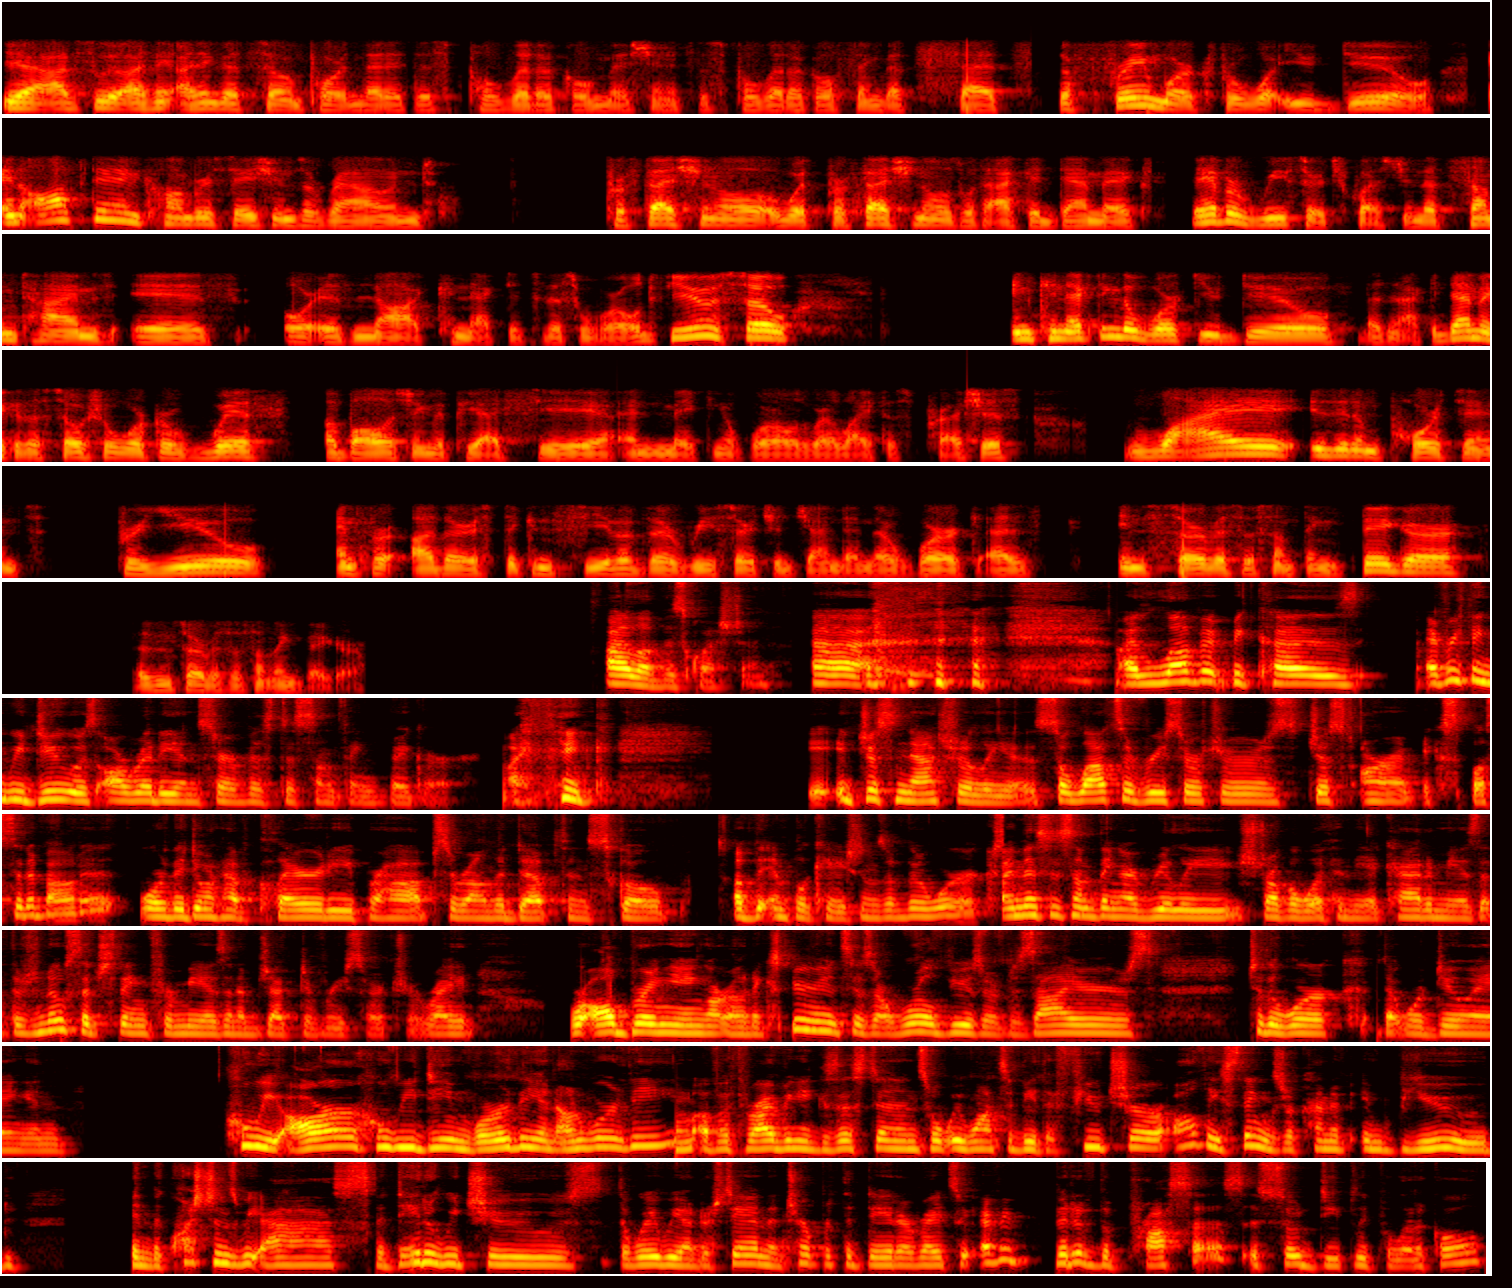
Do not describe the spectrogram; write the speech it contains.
Yeah, absolutely. I think I think that's so important that it's this political mission. It's this political thing that sets the framework for what you do. And often in conversations around professional with professionals, with academics, they have a research question that sometimes is or is not connected to this worldview. So in connecting the work you do as an academic, as a social worker with abolishing the PIC and making a world where life is precious, why is it important for you and for others to conceive of their research agenda and their work as in service of something bigger, as in service of something bigger? I love this question. Uh, I love it because everything we do is already in service to something bigger. I think it just naturally is. So lots of researchers just aren't explicit about it, or they don't have clarity perhaps around the depth and scope of the implications of their work. And this is something I really struggle with in the academy is that there's no such thing for me as an objective researcher, right? We're all bringing our own experiences, our worldviews, our desires to the work that we're doing and who we are, who we deem worthy and unworthy of a thriving existence, what we want to be the future. All these things are kind of imbued in the questions we ask, the data we choose, the way we understand, interpret the data, right? So every bit of the process is so deeply political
